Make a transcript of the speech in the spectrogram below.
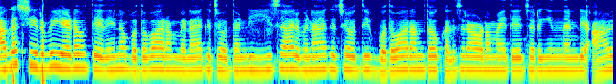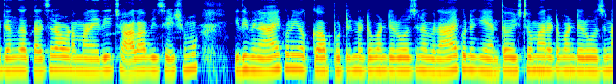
ఆగస్టు ఇరవై ఏడవ తేదీన బుధవారం వినాయక చవితి అండి. ఈసారి వినాయక చవితి బుధవారంతో కలిసి రావడం అయితే జరిగిందండి. ఆ విధంగా కలిసి రావడం అనేది చాలా విశేషము. ఇది వినాయకుని యొక్క పుట్టినటువంటి రోజున వినాయకునికి ఎంతో ఇష్టమైనటువంటి రోజున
